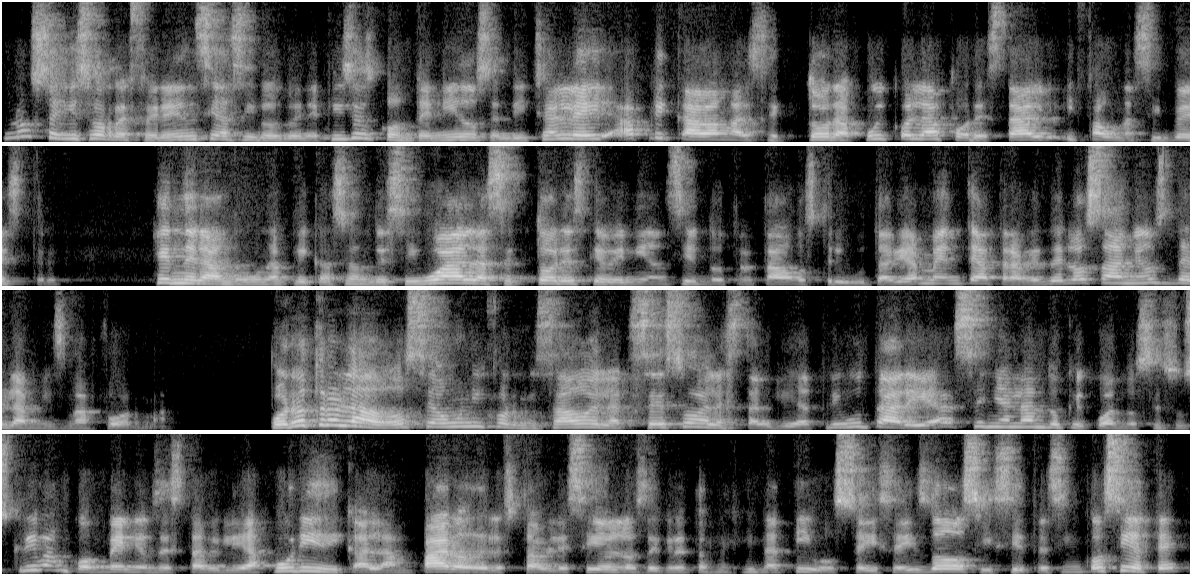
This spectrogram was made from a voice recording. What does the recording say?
no se hizo referencia a si los beneficios contenidos en dicha ley aplicaban al sector acuícola, forestal y fauna silvestre, generando una aplicación desigual a sectores que venían siendo tratados tributariamente a través de los años de la misma forma. Por otro lado, se ha uniformizado el acceso a la estabilidad tributaria, señalando que cuando se suscriban convenios de estabilidad jurídica al amparo de lo establecido en los decretos legislativos 662 y 757,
